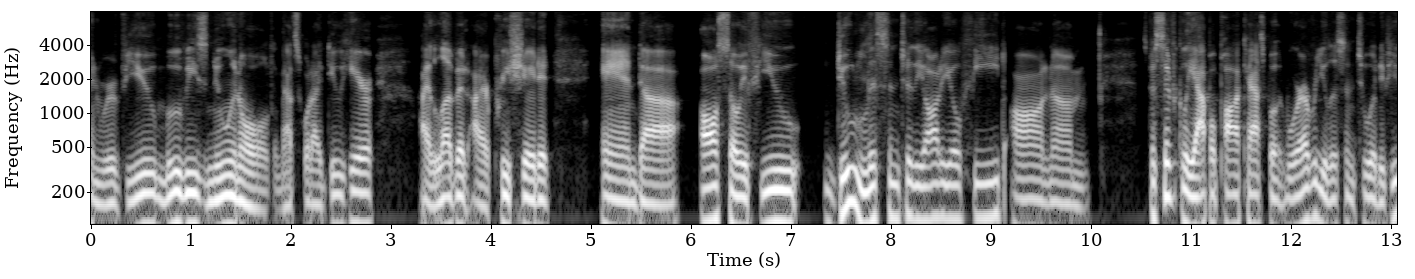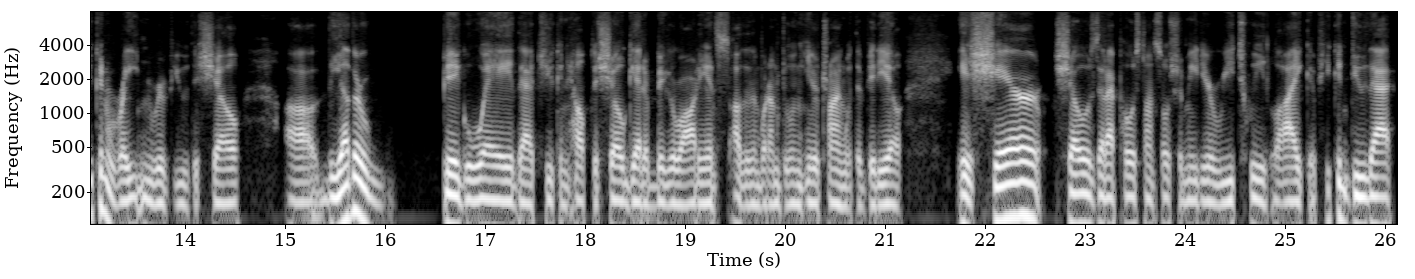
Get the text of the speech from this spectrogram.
and review movies new and old. And that's what I do here. I love it. I appreciate it. And uh, also, if you do listen to the audio feed on um, specifically Apple Podcasts, but wherever you listen to it, if you can rate and review the show, uh, the other big way that you can help the show get a bigger audience, other than what I'm doing here, trying with the video, is share shows that I post on social media, retweet, like. If you can do that,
